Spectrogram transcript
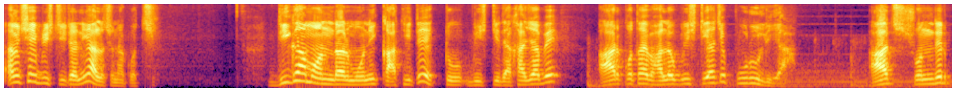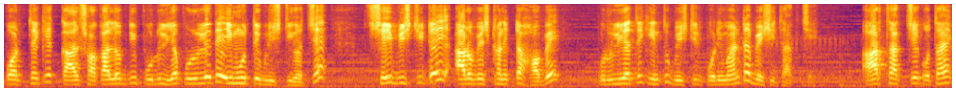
আমি সেই বৃষ্টিটা নিয়ে আলোচনা করছি। দীঘা মন্দারমণি কাঁথিতে একটু বৃষ্টি দেখা যাবে। আর কোথায় ভালো বৃষ্টি আছে? পুরুলিয়া। আজ সন্ধ্যের পর থেকে কাল সকাল অবধি পুরুলিয়া, পুরুলিয়াতে এই মুহূর্তে বৃষ্টি হচ্ছে। সেই বৃষ্টিটাই আরও বেশ খানিকটা হবে। পুরুলিয়াতে কিন্তু বৃষ্টির পরিমাণটা বেশি থাকছে। আর থাকছে কোথায়?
